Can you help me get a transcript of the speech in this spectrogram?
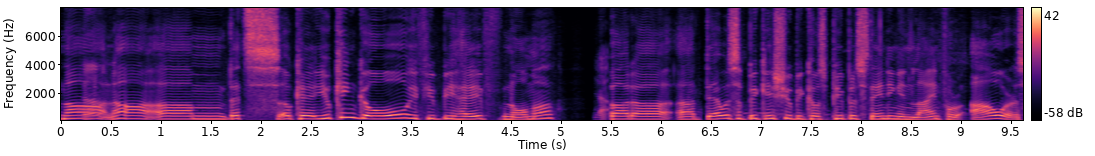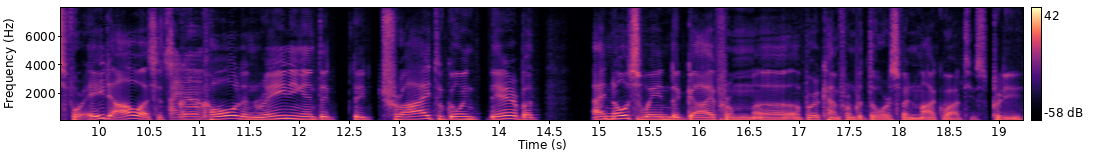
No, no. Um, that's okay. You can go if you behave normal. Yeah. But uh, uh, there was a big issue because people standing in line for hours, for eight hours. It's cold and raining, and they they try to go in there. But I know Sven, the guy from uh, Berghain from the Doors, Sven Marquardt. He's pretty.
